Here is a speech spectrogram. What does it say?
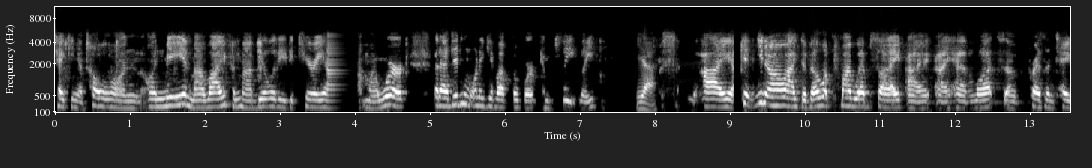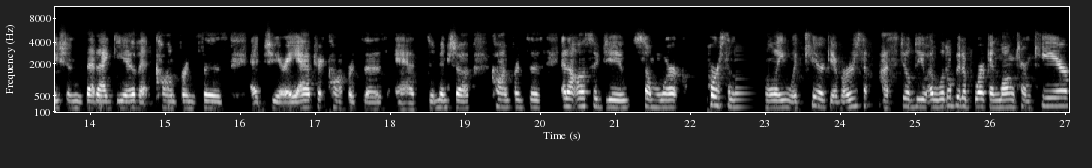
taking a toll on on me and my life and my ability to carry out my work but i didn't want to give up the work completely. Yeah. I can you know i developed my website. I i have lots of presentations that i give at conferences at geriatric conferences at dementia conferences and i also do some work personally with caregivers. I still do a little bit of work in long term care.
